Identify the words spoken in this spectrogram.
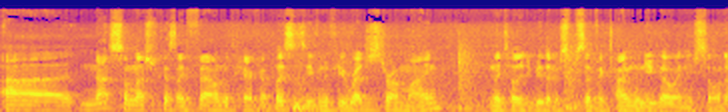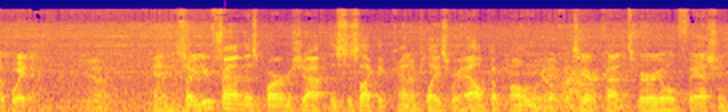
Uh, not so much because I found with haircut places, even if you register online and they tell you to be there at a specific time, when you go in, you still end up waiting. Yeah. And so you found this barbershop. This is like a kind of place where Al Capone would have his haircut. It's very old fashioned.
